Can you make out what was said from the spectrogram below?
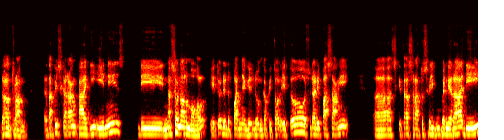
Donald Trump. Tetapi sekarang pagi ini di National Mall itu di depannya gedung Capitol itu sudah dipasangi uh, sekitar 100 ribu bendera di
